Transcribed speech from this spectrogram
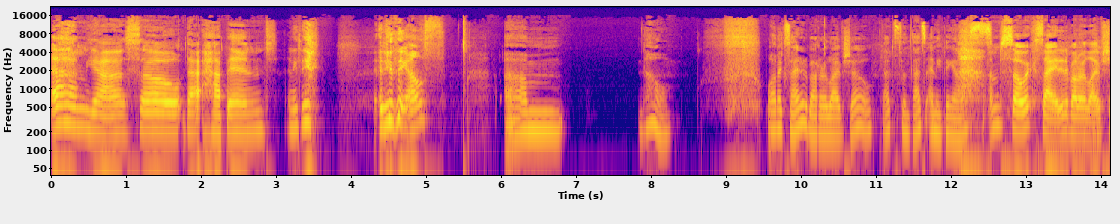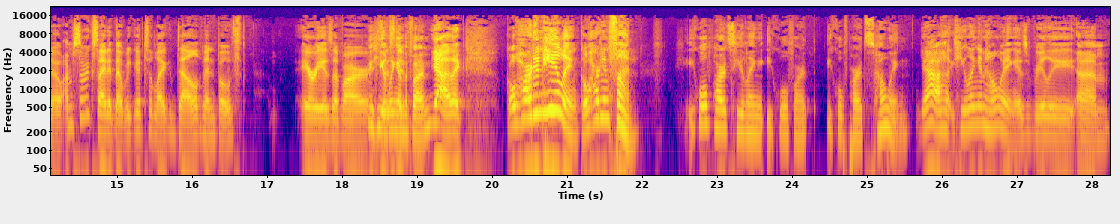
Um, yeah, so that happened. Anything? Anything else? Um, no. Well, I'm excited about our live show. That's that's anything else. I'm so excited about our live show. I'm so excited that we get to like delve in both areas of our The healing and the fun? Yeah, like go hard in healing, go hard in fun. Equal parts healing, equal part equal parts hoeing. Yeah, healing and hoeing is really, um,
